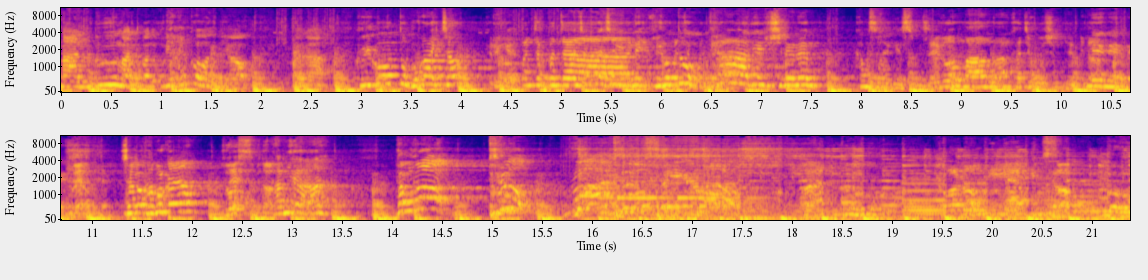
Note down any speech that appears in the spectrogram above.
만두 만두 만두. 우리 할 거거든요. 이따가. 그리고 또 뭐가 있죠? 그리고 반짝반짝. 반짝반짝 있는데 이것도 반짝반짝. 편하게 해주시면은 감사하겠습니다. 즐거운 마음만 가지고 오시면 됩니다. 네네네. 자, 한번 가볼까요? 좋습니다. 네, 갑니다. 한 번, 투, 원, 투, 쓰리, 만두 콜롬비아 김성 뭐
